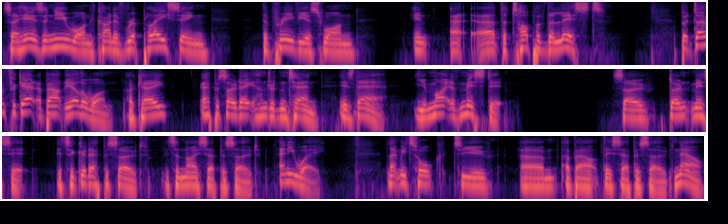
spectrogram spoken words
So here's a new one, kind of replacing the previous one in at, at the top of the list. But don't forget about the other one, okay? Episode 810 is there. You might have missed it. So don't miss it. It's a good episode. It's a nice episode. Anyway, let me talk to you um, about this episode. Now,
